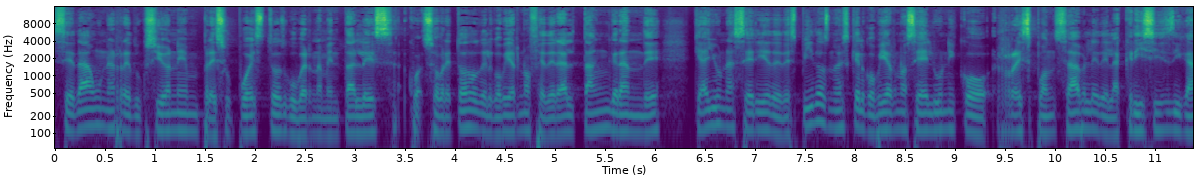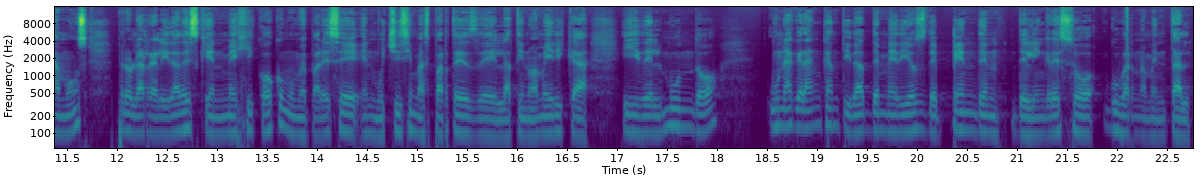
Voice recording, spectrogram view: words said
se da una reducción en presupuestos gubernamentales, sobre todo del gobierno federal, tan grande que hay una serie de despidos. No es que el gobierno sea el único responsable de la crisis, digamos, pero la realidad es que en México, como me parece en muchísimas partes de Latinoamérica y del mundo, una gran cantidad de medios dependen del ingreso gubernamental.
